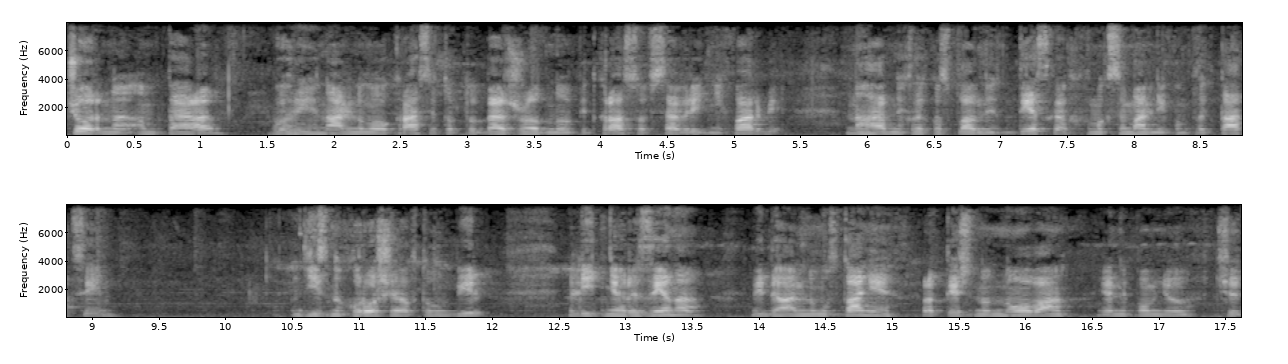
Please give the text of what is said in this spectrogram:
Чорна ампера в оригінальному окрасі, тобто без жодного підкрасу, вся в рідній фарбі, на гарних легкосплавних дисках, в максимальній комплектації. Дійсно хороший автомобіль, літня резина в ідеальному стані, практично нова. Я не пам'ятаю, чи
